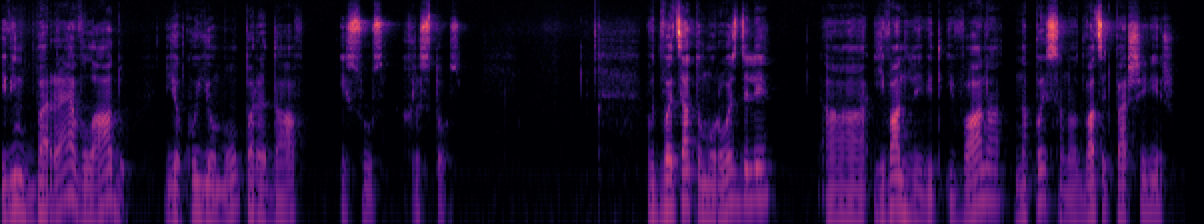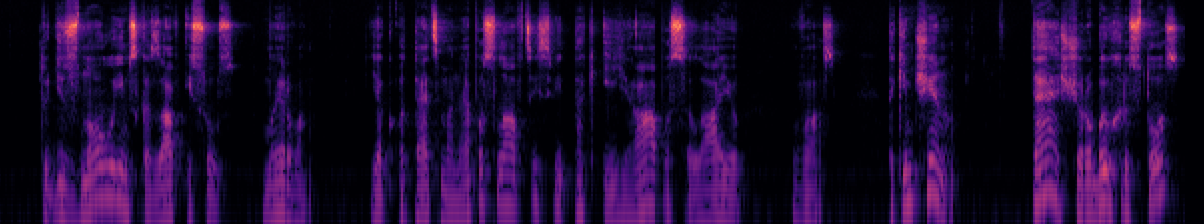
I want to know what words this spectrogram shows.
і Він бере владу, яку йому передав Ісус Христос. В 20 розділі Євангелії від Івана написано 21 вірш. Тоді знову їм сказав Ісус: Мир вам, як Отець мене послав в цей світ, так і я посилаю вас. Таким чином, те, що робив Христос,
